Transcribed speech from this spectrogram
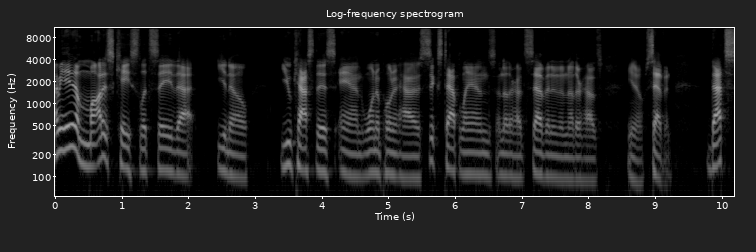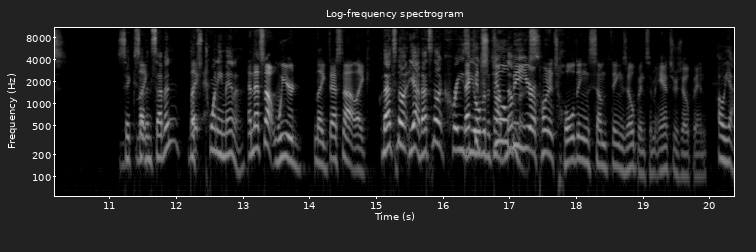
I mean, in a modest case, let's say that, you know, you cast this and one opponent has six tap lands, another has seven, and another has, you know, seven. That's Six, Like- seven, seven. That's like- 20 mana. And that's not weird. Like that's not like That's not, yeah, that's not crazy that could over the top still be your opponent's holding some things open, some answers open, Oh, yeah.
